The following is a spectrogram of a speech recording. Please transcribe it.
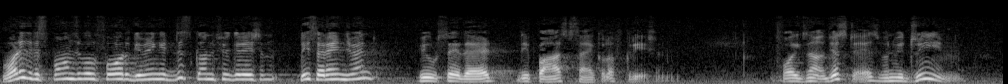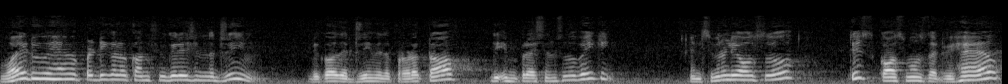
What is responsible for giving it this configuration, this arrangement? We would say that the past cycle of creation. For example, just as when we dream, why do we have a particular configuration in the dream? Because the dream is a product of the impressions of the waking. And similarly also, this cosmos that we have,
